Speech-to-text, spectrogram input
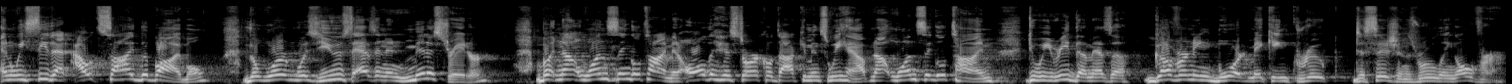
And we see that outside the Bible, the word was used as an administrator but not one single time in all the historical documents we have, not one single time do we read them as a governing board making group decisions ruling over.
